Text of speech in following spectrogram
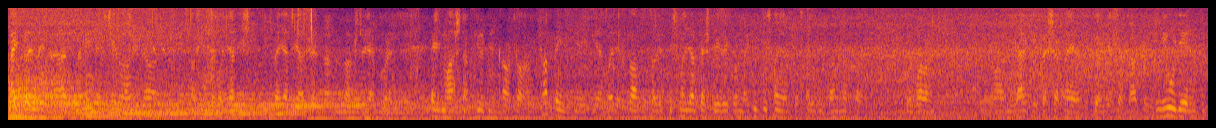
Megvenni lehetne mindent csinálni, de azt hiszem, hogy ez is így kifejezi a szentártozást, hogy akkor egymásnak küldünk át valamit. Hát még még ilyen magyar látszott, itt is magyar testvérek vannak, itt is magyar testvérek vannak, hát akkor valami, valami elképesebb helyezni környezetet. Mi úgy érezzük,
